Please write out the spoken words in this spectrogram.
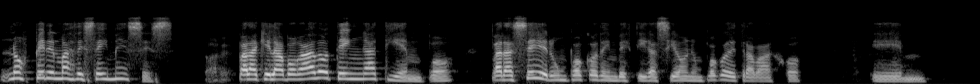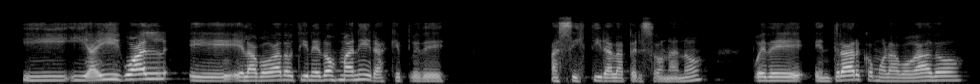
no esperen más de seis meses para que el abogado tenga tiempo para hacer un poco de investigación, un poco de trabajo. Em, y, ahí igual eh, el abogado tiene dos maneras que puede asistir a la persona, ¿no? puede entrar como el abogado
